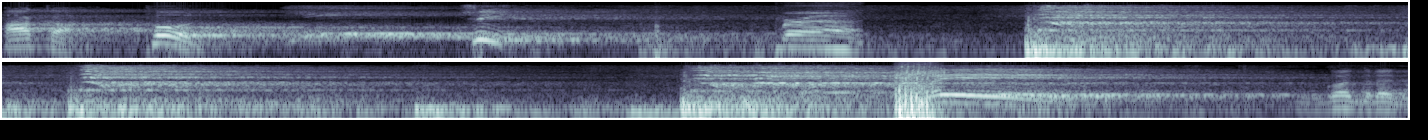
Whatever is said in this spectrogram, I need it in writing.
Aka, pull. Three. Bruh. Hey. Good ready.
